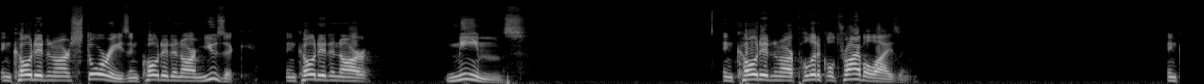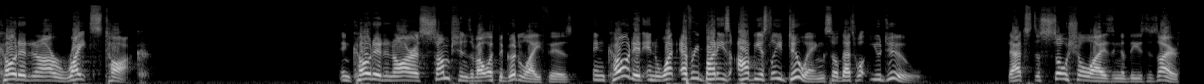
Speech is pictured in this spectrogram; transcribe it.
encoded in our stories, encoded in our music, encoded in our memes, encoded in our political tribalizing, encoded in our rights talk, encoded in our assumptions about what the good life is, encoded in what everybody's obviously doing, so that's what you do. That's the socializing of these desires.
